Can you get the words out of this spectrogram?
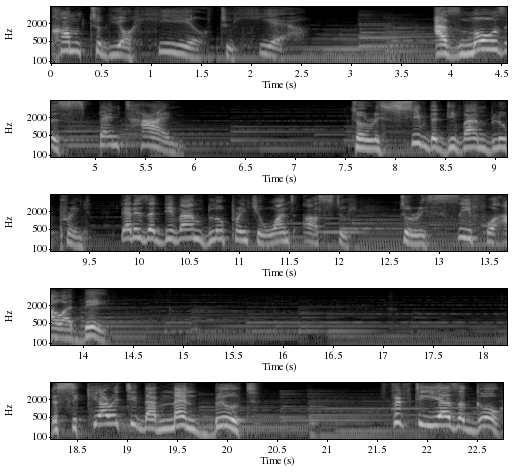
come to your heel to hear. As Moses spent time to receive the divine blueprint. There is a divine blueprint you want us to, to receive for our day. The security that men built 50 years ago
